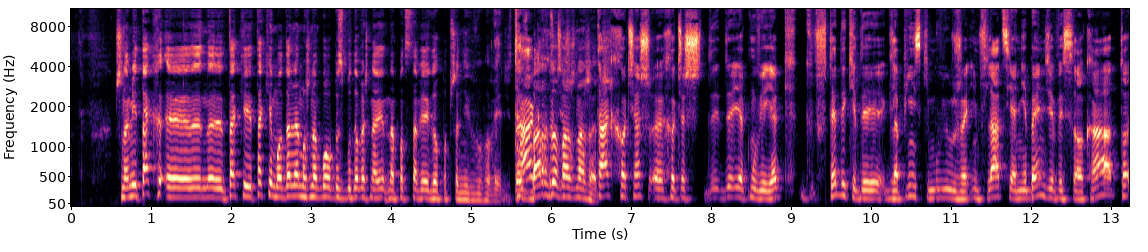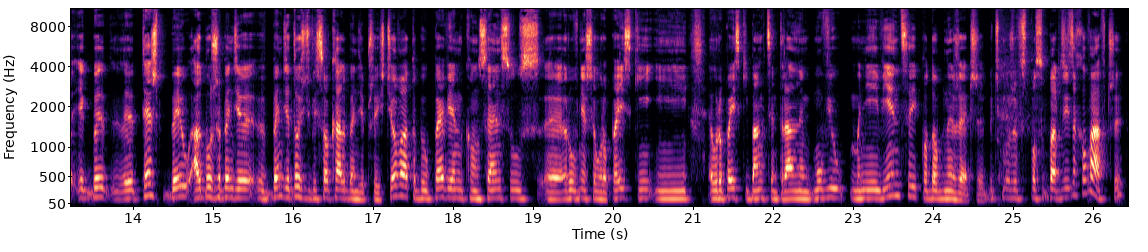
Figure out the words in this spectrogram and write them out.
Przynajmniej tak, e, takie, takie modele można byłoby zbudować na, na podstawie jego poprzednich wypowiedzi. To tak, jest bardzo chociaż, ważna rzecz. Tak, chociaż, e, chociaż jak mówię, jak wtedy, kiedy Glapiński mówił, że inflacja nie będzie wysoka, to jakby e, też był, albo że będzie, będzie dość wysoka, ale będzie przejściowa, to był pewien konsensus również europejski i Europejski Bank Centralny mówił mniej więcej podobne rzeczy. Być może w sposób bardziej zachowawczy,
